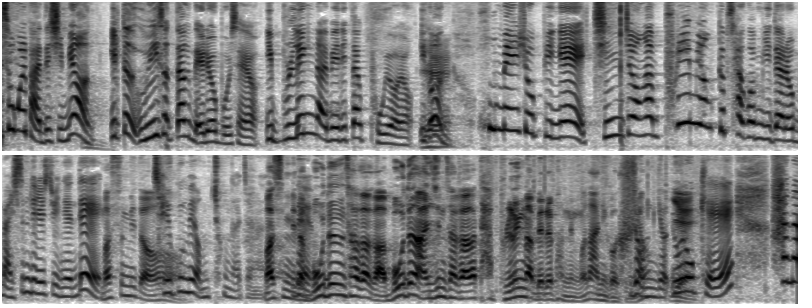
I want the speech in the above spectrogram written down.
배송을 받으시면 일단 위에서 딱 내려보세요. 이 블랙 라벨이 딱 보여요. 이건 예. 홈앤쇼핑의 진정한 프리미엄급 사과입니다라고 말씀드릴 수 있는데 맞습니다. 재구매 엄청나잖아요. 맞습니다. 네. 모든 사과가 모든 안심 사과가 다 블랙 라벨을 받는 건 아니거든요. 그럼요. 예. 이렇게 하나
